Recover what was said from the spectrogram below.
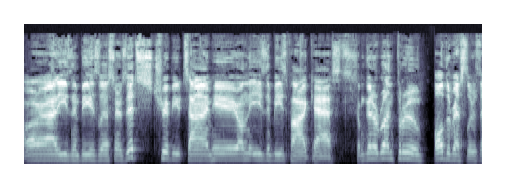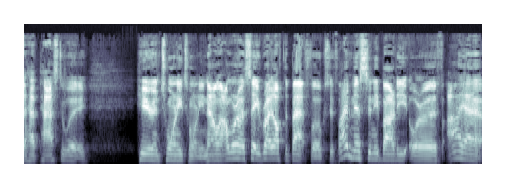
All right, E's and B's listeners, it's tribute time here on the E's and B's podcast. I'm going to run through all the wrestlers that have passed away here in 2020. Now, I want to say right off the bat, folks, if I miss anybody or if I uh,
